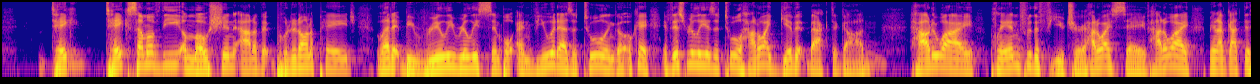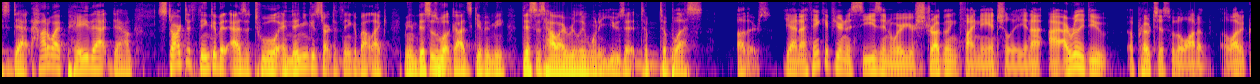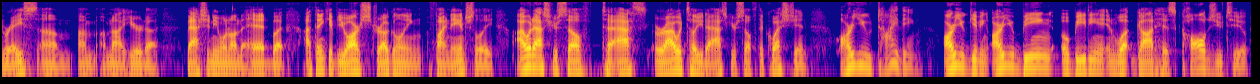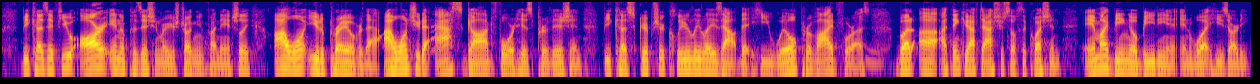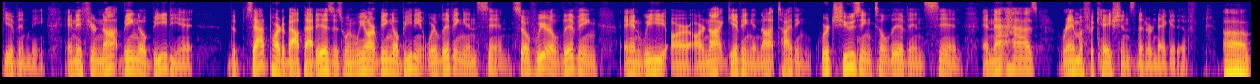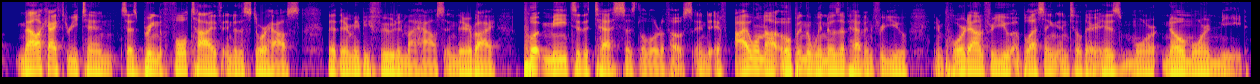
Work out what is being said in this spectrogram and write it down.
take take some of the emotion out of it, put it on a page, let it be really really simple, and view it as a tool. And go, okay, if this really is a tool, how do I give it back to God? Mm-hmm. How do I plan for the future? How do I save? How do I, man, I've got this debt. How do I pay that down? Start to think of it as a tool, and then you can start to think about, like, man, this is what God's given me. This is how I really want to use it to, to bless others. Yeah, and I think if you're in a season where you're struggling financially, and I, I really do approach this with a lot of a lot of grace. Um, I'm I'm not here to bash anyone on the head, but I think if you are struggling financially, I would ask yourself to ask, or I would tell you to ask yourself the question: Are you tithing? Are you giving? Are you being obedient in what God has called you to? Because if you are in a position where you're struggling financially, I want you to pray over that. I want you to ask God for his provision because scripture clearly lays out that he will provide for us. But uh, I think you have to ask yourself the question Am I being obedient in what he's already given me? And if you're not being obedient, the sad part about that is is when we aren't being obedient we're living in sin so if we are living and we are are not giving and not tithing we're choosing to live in sin and that has ramifications that are negative Uh, Malachi 3:10 says, "Bring the full tithe into the storehouse, that there may be food in my house, and thereby put me to the test," says the Lord of hosts. "And if I will not open the windows of heaven for you and pour down for you a blessing until there is more no more need."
